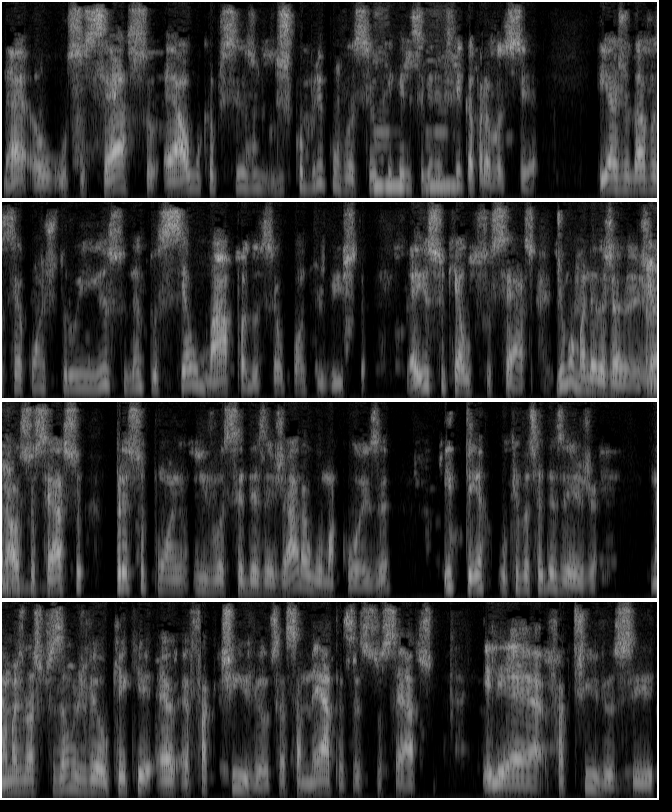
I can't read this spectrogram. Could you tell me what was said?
né, o, o sucesso é algo que eu preciso descobrir com você o que, que ele significa para você e ajudar você a construir isso dentro do seu mapa, do seu ponto de vista. É isso que é o sucesso. De uma maneira geral, o sucesso pressupõe em você desejar alguma coisa e ter o que você deseja. Né? Mas nós precisamos ver o que, que é, é factível, se essa meta, se esse sucesso, ele é factível, se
